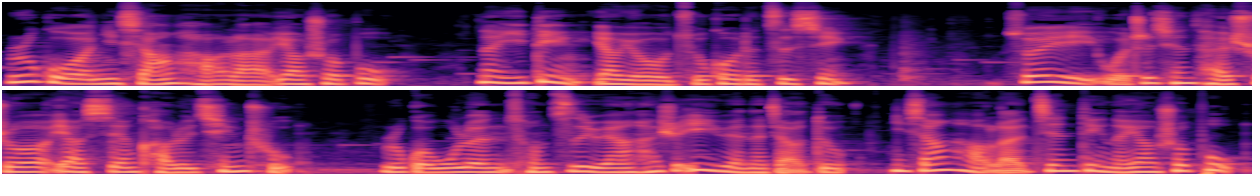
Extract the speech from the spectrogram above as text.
如果你想好了要说不。那一定要有足够的自信，所以我之前才说要先考虑清楚。如果无论从资源还是意愿的角度，你想好了，坚定的要说不，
